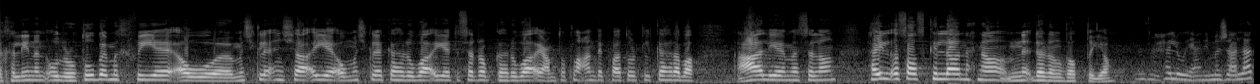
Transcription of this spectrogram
خلينا نقول رطوبة مخفية أو مشكلة إنشائية أو مشكلة كهربائية تسرب كهربائي عم تطلع عندك فاتورة الكهرباء عالية مثلا. هي القصص كلها نحن بنقدر نغطيها. حلو يعني مجالات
